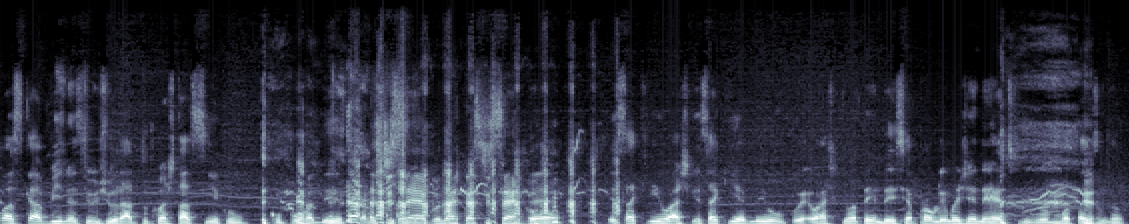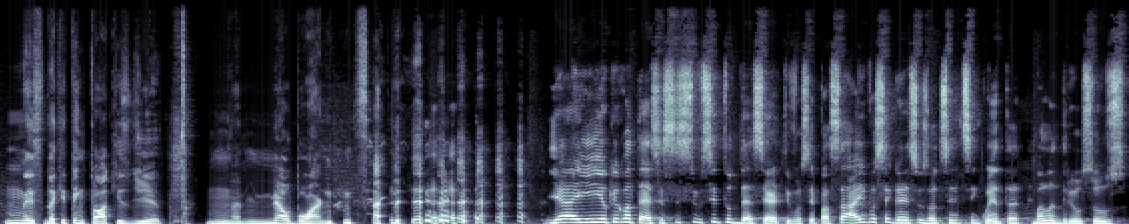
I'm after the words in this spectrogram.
umas cabines assim, o jurado, tudo com as tacinhas com, com porra dentro. os caras Teste cego, né? Teste cego. É, esse aqui, eu acho que esse aqui é meio. Eu acho que uma tendência é problema genético. Não vamos botar isso, não. Hum, esse daqui tem toques de. Hum, é Melbourne, sabe? E aí o que acontece? Se, se, se tudo der certo e você passar, aí você ganha seus outros 150 malandrilsos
